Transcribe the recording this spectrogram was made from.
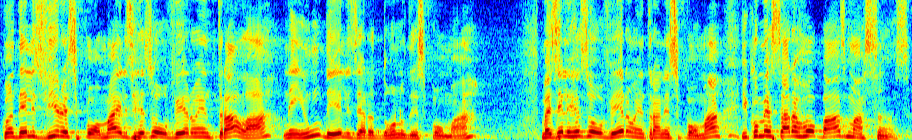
Quando eles viram esse pomar, eles resolveram entrar lá. Nenhum deles era dono desse pomar, mas eles resolveram entrar nesse pomar e começaram a roubar as maçãs.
